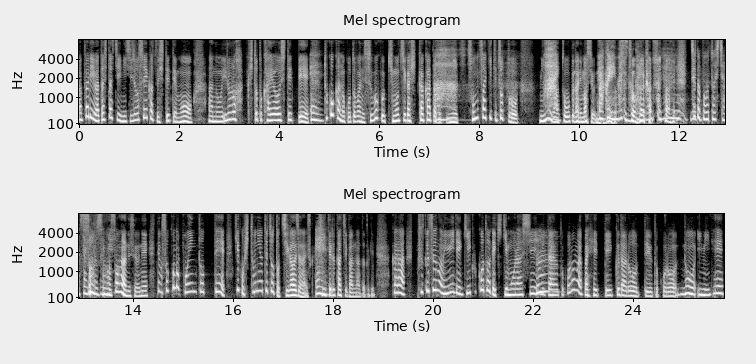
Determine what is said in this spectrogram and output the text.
やっぱり私たち日常生活してても、あの、いろいろ人と会話をしてて、ええ、どこかの言葉にすごく気持ちが引っかかった時に、その先ってちょっと耳が遠くなりますよね。わ、はい、かります。そう、なんか、ちょっとぼーっとしちゃったりとか、ね、そうそう、そうなんですよね。でもそこのポイントって結構人によってちょっと違うじゃないですか。ええ、聞いてる立場になった時に。だから、複数の耳で聞くことで聞き漏らし、みたいなところもやっぱり減っていくだろうっていうところの意味で、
